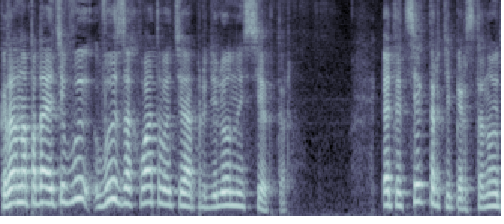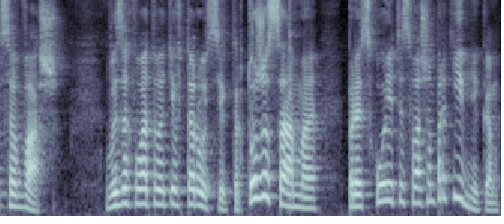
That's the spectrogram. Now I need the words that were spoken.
Когда нападаете вы, вы захватываете определенный сектор. Этот сектор теперь становится ваш. Вы захватываете второй сектор. То же самое происходит и с вашим противником.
